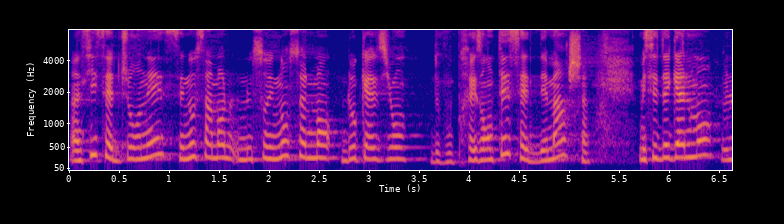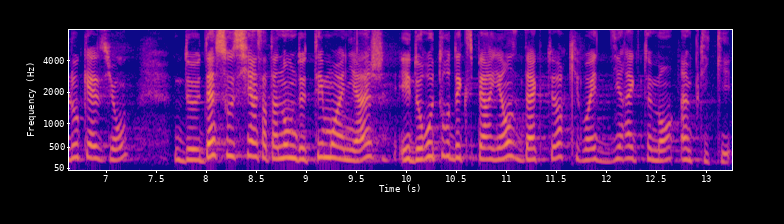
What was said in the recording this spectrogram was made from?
Ainsi, cette journée, c'est non seulement l'occasion de vous présenter cette démarche, mais c'est également l'occasion d'associer un certain nombre de témoignages et de retours d'expérience d'acteurs qui vont être directement impliqués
